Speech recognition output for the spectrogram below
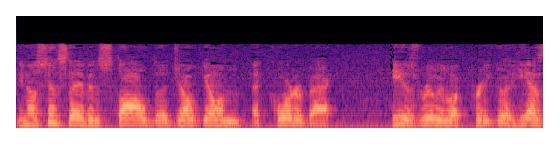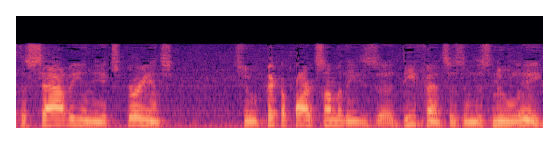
You know, since they've installed uh, Joe Gilliam at quarterback, he has really looked pretty good. He has the savvy and the experience to pick apart some of these uh, defenses in this new league.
